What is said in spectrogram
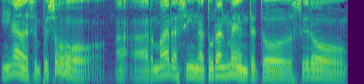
y nada, se empezó a, armar así naturalmente todo, cero,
